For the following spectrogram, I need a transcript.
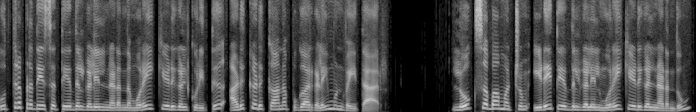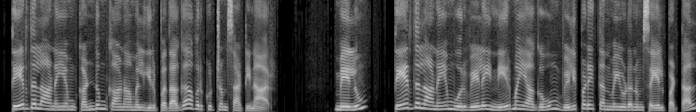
உத்தரப்பிரதேச தேர்தல்களில் நடந்த முறைகேடுகள் குறித்து அடுக்கடுக்கான புகார்களை முன்வைத்தார். லோக்சபா மற்றும் இடைத்தேர்தல்களில் முறைகேடுகள் நடந்தும் தேர்தல் ஆணையம் கண்டும் காணாமல் இருப்பதாக அவர் குற்றம் சாட்டினார். மேலும் தேர்தல் ஆணையம் ஒருவேளை நேர்மையாகவும் வெளிப்படைத்தன்மையுடனும் செயல்பட்டால்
